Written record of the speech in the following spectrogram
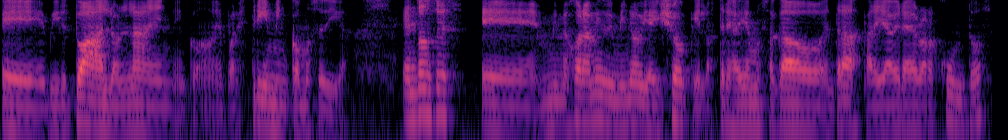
eh, virtual, online, eh, por streaming, como se diga. Entonces, eh, mi mejor amigo y mi novia y yo, que los tres habíamos sacado entradas para ir a ver a Edward juntos,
